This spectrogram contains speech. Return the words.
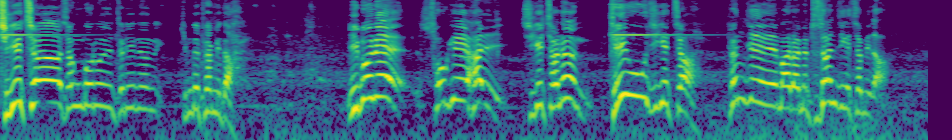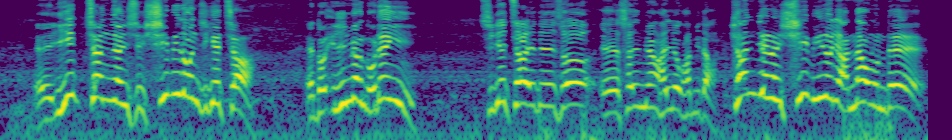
지게차 정보를 드리는 김 대표입니다. 이번에 소개할 지게차는 대우 지게차, 현재 말하면 두산 지게차입니다. 2000년식 12돈 지게차, 에, 또 일명 노랭이 지게차에 대해서 에, 설명하려고 합니다. 현재는 12돈이 안 나오는데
